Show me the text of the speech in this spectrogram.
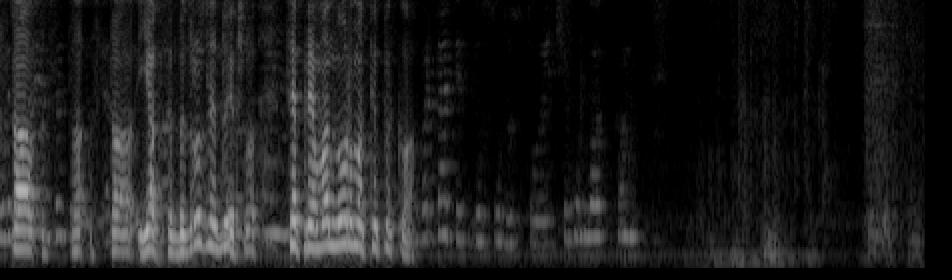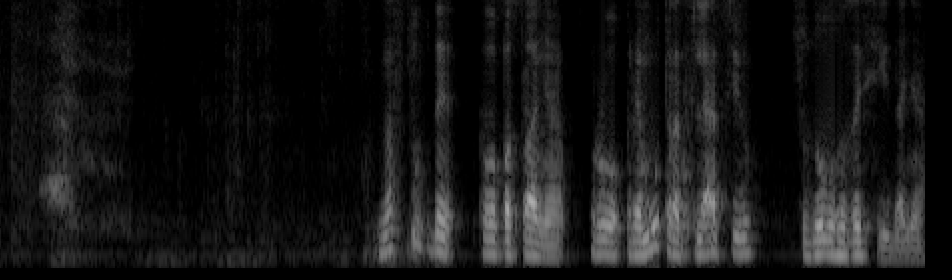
став ста, ста, як це без розгляду, якщо це пряма норма КПК. Звертайтесь до суду стоячи, будь ласка. Наступне клопотання про пряму трансляцію судового засідання.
